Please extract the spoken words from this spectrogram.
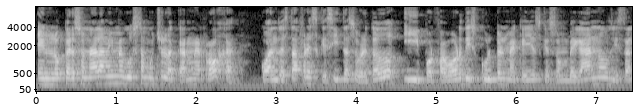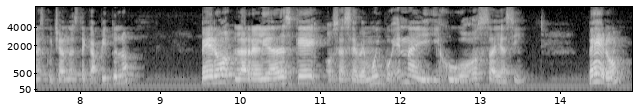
En lo personal a mí me gusta mucho la carne roja, cuando está fresquecita sobre todo, y por favor discúlpenme aquellos que son veganos y están escuchando este capítulo, pero la realidad es que, o sea, se ve muy buena y, y jugosa y así. Pero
